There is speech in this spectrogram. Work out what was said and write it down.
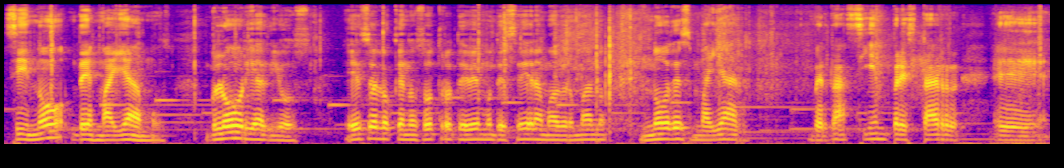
si no desmayamos. Gloria a Dios. Eso es lo que nosotros debemos de ser, amado hermano, no desmayar, ¿verdad? Siempre estar, eh,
